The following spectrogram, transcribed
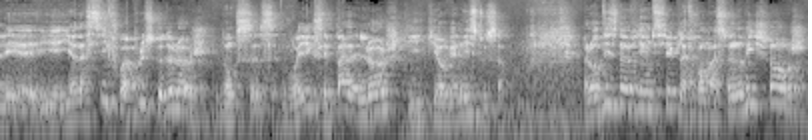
il y en a six fois plus que de loges. Donc vous voyez que c'est pas les loges qui, qui organisent tout ça. Alors, 19e siècle, la franc-maçonnerie change.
